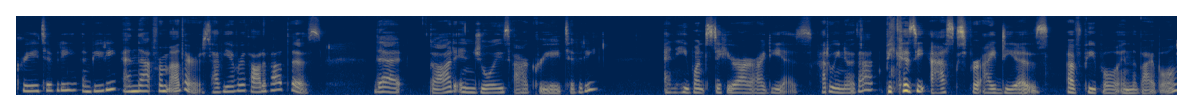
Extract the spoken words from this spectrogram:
creativity and beauty, and that from others. Have you ever thought about this? That God enjoys our creativity and he wants to hear our ideas. How do we know that? Because he asks for ideas of people in the Bible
